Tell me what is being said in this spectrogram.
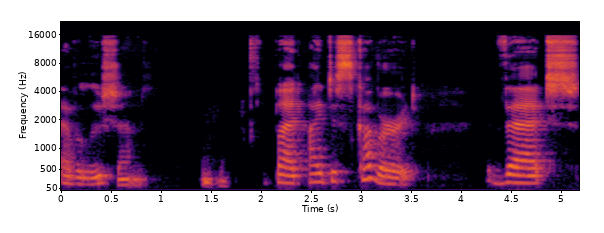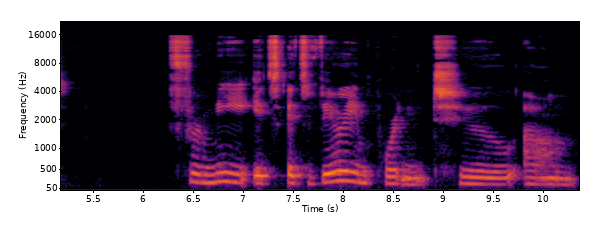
evolution, mm-hmm. but I discovered that for me it's it's very important to um,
